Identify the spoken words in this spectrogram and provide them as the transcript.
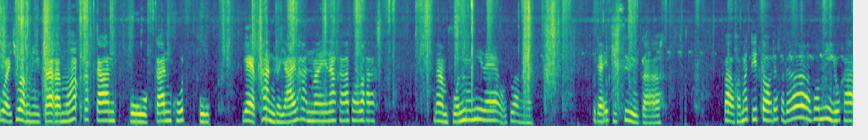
กล้วยช่วงนี้ก็เหมาะกับการปลูกการคุดปลูกแยกพันธุ์ขยายพันธุ์ใหม่นะคะ เพราะว่าน้ำฝนมันมีแล้วช่วงนี้ผู้ใดสิซื้อกับเปล่าเขามาติดต่อเด้อค่ะเด้อพ่อมีอยู่ค่ะ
